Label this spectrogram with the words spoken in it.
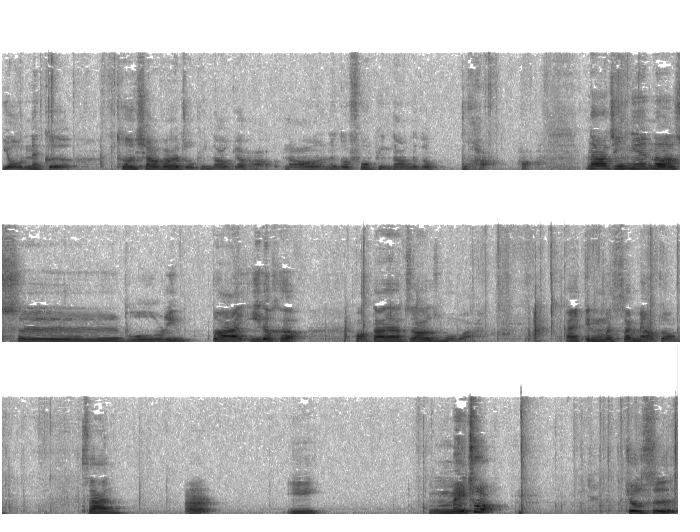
有那个特效放在主频道比较好，然后那个副频道那个不好。好，那今天呢是补礼拜一的课，好，大家知道是什么吧？来，给你们三秒钟，三、二、一，没错。就是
